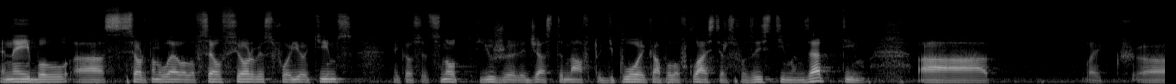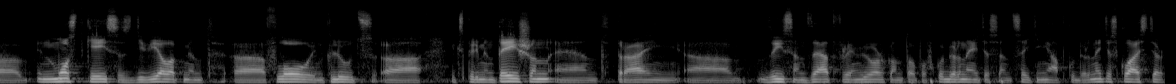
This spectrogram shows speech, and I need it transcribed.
enable a certain level of self-service for your teams because it's not usually just enough to deploy a couple of clusters for this team and that team. Uh, like uh, in most cases, development uh, flow includes uh, experimentation and trying uh, this and that framework on top of Kubernetes and setting up Kubernetes cluster.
